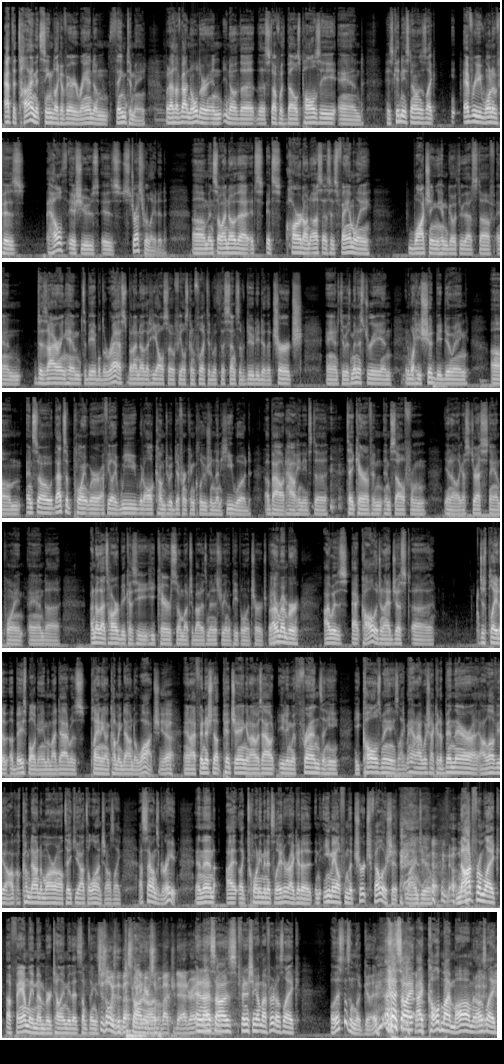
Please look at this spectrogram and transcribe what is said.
at the time it seemed like a very random thing to me. But as I've gotten older and, you know, the the stuff with Bell's palsy and his kidney stones is like every one of his health issues is stress related. Um, and so I know that it's it's hard on us as his family watching him go through that stuff and desiring him to be able to rest, but I know that he also feels conflicted with this sense of duty to the church and to his ministry and and what he should be doing. Um, and so that's a point where I feel like we would all come to a different conclusion than he would about how he needs to take care of him, himself from you know like a stress standpoint and uh, I know that's hard because he he cares so much about his ministry and the people in the church. But I remember I was at college and I had just uh, just played a, a baseball game and my dad was planning on coming down to watch. Yeah. And I finished up pitching and I was out eating with friends and he he calls me and he's like, "Man, I wish I could have been there. I, I love you. I'll, I'll come down tomorrow and I'll take you out to lunch." And I was like, "That sounds great." And then I like 20 minutes later, I get a, an email from the church fellowship, mind you, not from like a family member telling me that something's Which is always the best way to hear wrong. something about your dad, right? and Yeah, I so I was finishing up my food. I was like, "Well, this doesn't look good." so I, I called my mom and I was like,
